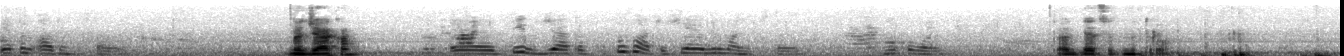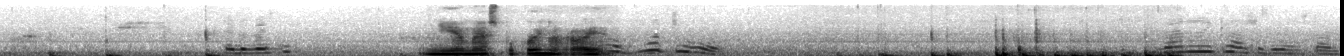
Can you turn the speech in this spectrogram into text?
Я там атом поставив. На Джека? Е, пік Джека. Побачиш, я його нормально поставив. Не ховай. Так, де це Дмитро? Тебе висновок? Ні, мене спокійно грає. О, вот чого. Мене найкраще було наставлено.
